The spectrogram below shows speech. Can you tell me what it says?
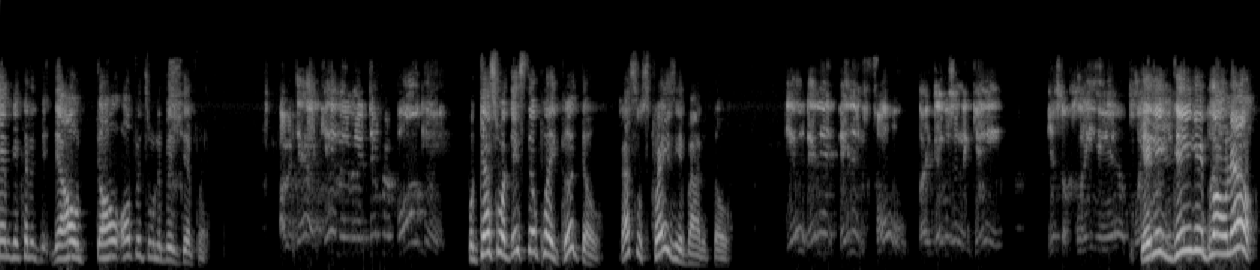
Cam, they could have the whole the whole offense would have been different. I mean, damn, Cam may have been a different ball game. But guess what? They still played good though. That's what's crazy about it though. Yeah, they didn't. They didn't fold. Like they was in the game. Just a play here, a play They didn't they didn't get blown out.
